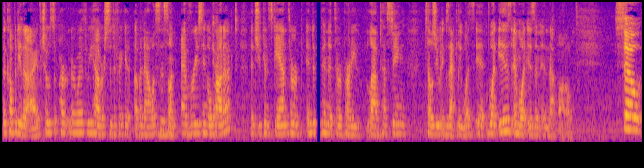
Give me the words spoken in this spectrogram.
The company that I've chose to partner with, we have a certificate of analysis on every single Yeah. product that you can scan. Third independent third party lab testing tells you exactly what's it, what is and what isn't in that bottle. So,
